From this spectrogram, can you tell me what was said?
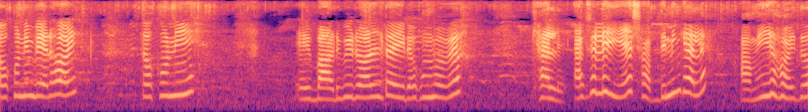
যখনই বের হই, তখনই এই বারবি ডলটা এইরকমভাবে খেলে। অ্যাকচুয়ালি ইয়ে সব দিনই খেলে। আমি হয়তো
